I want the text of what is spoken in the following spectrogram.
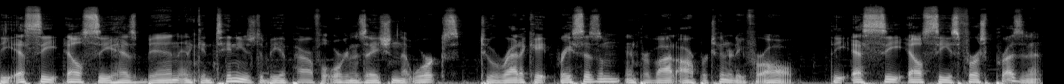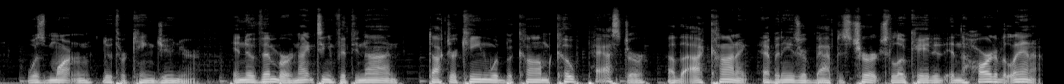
The SCLC has been and continues to be a powerful organization that works to eradicate racism and provide opportunity for all. The SCLC's first president was Martin Luther King Jr. In November 1959, Dr. King would become co pastor of the iconic Ebenezer Baptist Church located in the heart of Atlanta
